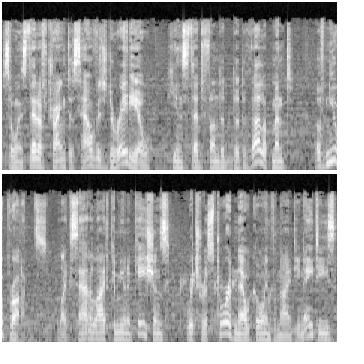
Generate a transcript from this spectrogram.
So instead of trying to salvage the radio, he instead funded the development of new products, like satellite communications, which restored Nelco in the 1980s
